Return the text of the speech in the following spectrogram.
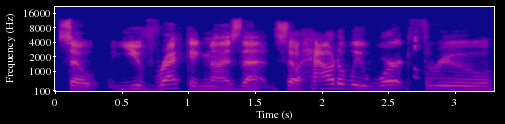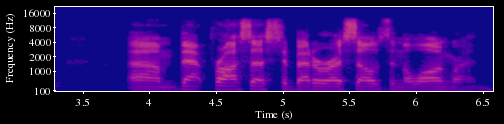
So you've recognized that. So how do we work through um, that process to better ourselves in the long run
